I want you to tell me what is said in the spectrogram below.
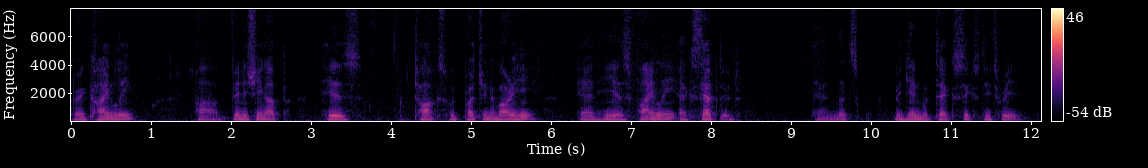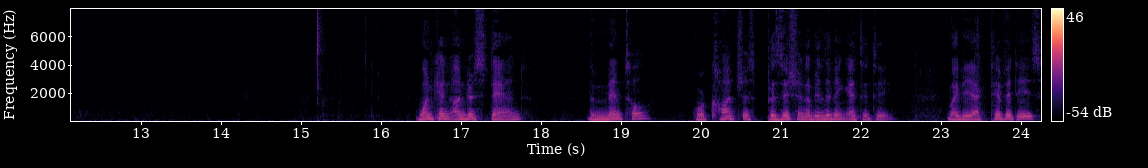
very kindly uh, finishing up his talks with Prachinabarhi, and he has finally accepted. And let's begin with text 63. One can understand the mental or conscious position of a living entity by the activities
